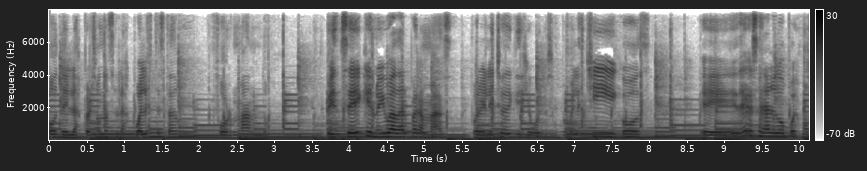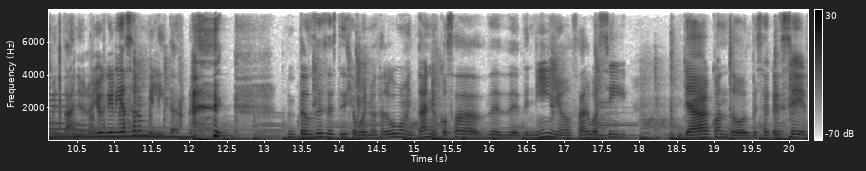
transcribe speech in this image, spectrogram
o de las personas a las cuales te están formando. Pensé que no iba a dar para más, por el hecho de que dije, bueno, son papeles chicos, eh, debe ser algo pues momentáneo, ¿no? Yo quería ser militar. Entonces este, dije, bueno, es algo momentáneo, cosa de, de niños, algo así. Ya cuando empecé a crecer,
